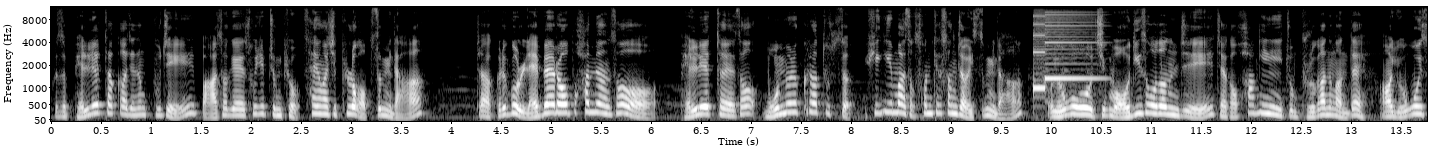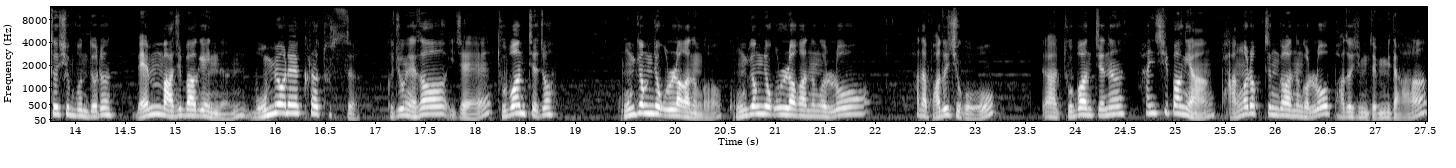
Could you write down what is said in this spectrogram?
그래서 벨레타까지는 굳이 마석의 수집 증표 사용하실 필요가 없습니다. 자 그리고 레벨업 하면서 벨리에터에서 모멸 크라투스 희귀마석 선택 상자가 있습니다. 어, 요거 지금 어디서 얻었는지 제가 확인이 좀 불가능한데 아 요거 있으신 분들은 맨 마지막에 있는 모멸의 크라투스 그 중에서 이제 두 번째죠. 공격력 올라가는 거. 공격력 올라가는 걸로 하나 받으시고 자, 두 번째는 한시 방향 방어력 증가하는 걸로 받으시면 됩니다.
